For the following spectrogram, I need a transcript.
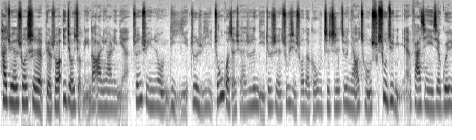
他觉得说是，比如说一九九零到二零二零年，遵循这种礼仪，就是以中国哲学来说是礼，就是朱熹说的格物致知，就是你要从数据里面发现一些规律，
